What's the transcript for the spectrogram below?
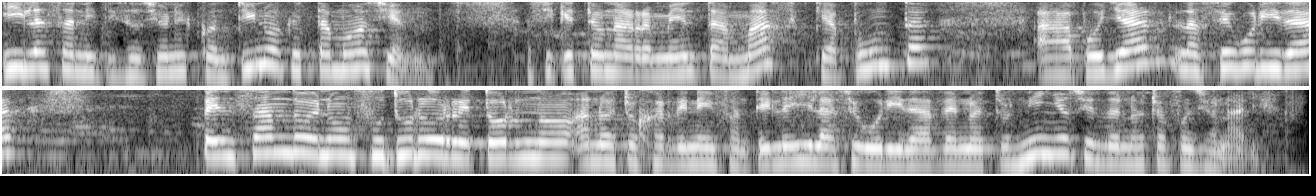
y las sanitizaciones continuas que estamos haciendo. Así que esta es una herramienta más que apunta a apoyar la seguridad pensando en un futuro retorno a nuestros jardines infantiles y la seguridad de nuestros niños y de nuestras funcionarias.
